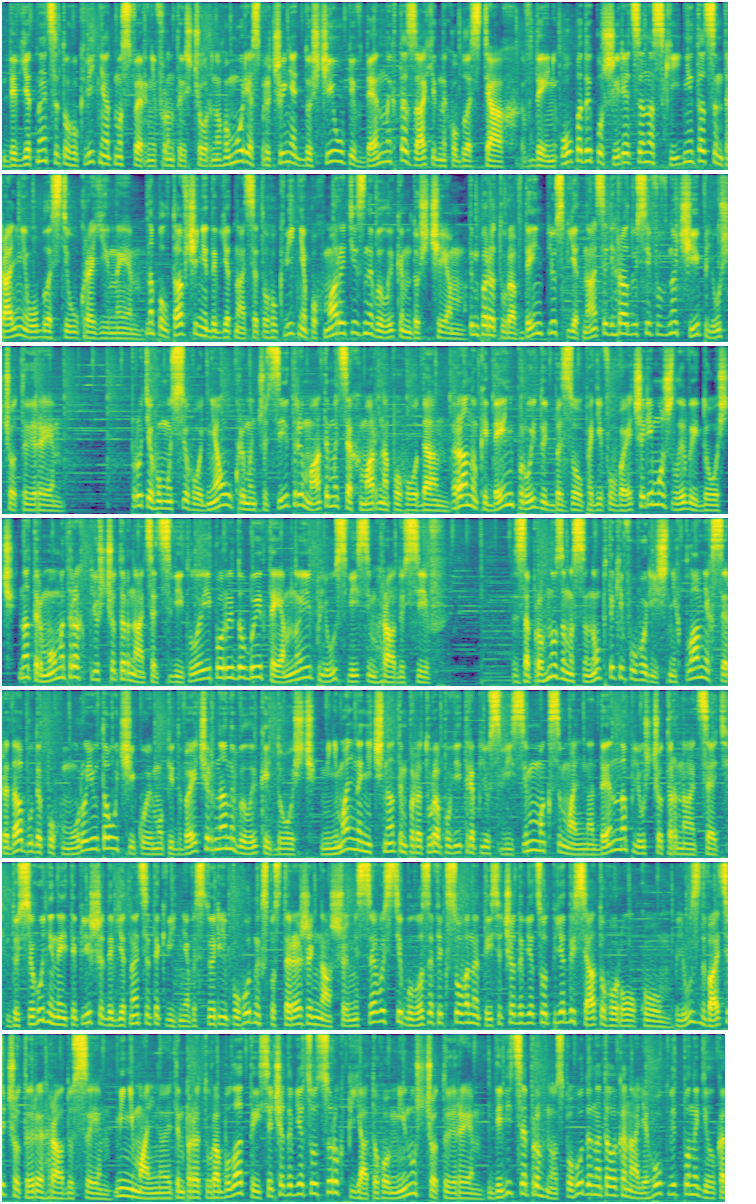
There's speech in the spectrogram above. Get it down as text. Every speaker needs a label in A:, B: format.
A: 19 квітня атмосферні фронти з Чорного моря спричинять дощі у південних та західних областях. Вдень опади поширяться на східні та центральні області України. На Полтавщині 19 квітня похмарить із невеликим дощем. Температура вдень плюс 15 градусів, вночі плюс 4. Протягом усього дня у Кременчуці триматиметься хмарна погода. Ранок і день пройдуть без опадів. Увечері можливий дощ. На термометрах плюс 14 світлої пори доби, темної плюс 8 градусів. За прогнозами синоптиків, у горішніх плавнях середа буде похмурою та очікуємо під вечір на невеликий дощ. Мінімальна нічна температура повітря плюс 8, максимальна денна плюс 14. До сьогодні найтепліше 19 квітня в історії погодних спостережень нашої місцевості було зафіксоване 1950 року, плюс 24 градуси. Мінімальною температура була 1945, мінус 4. Дивіться прогноз погоди на телеканалі ГОК від понеділка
